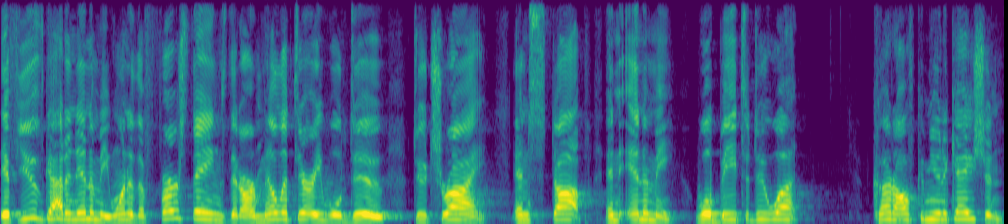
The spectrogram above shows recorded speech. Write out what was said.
If you've got an enemy, one of the first things that our military will do to try and stop an enemy will be to do what? Cut off communication.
